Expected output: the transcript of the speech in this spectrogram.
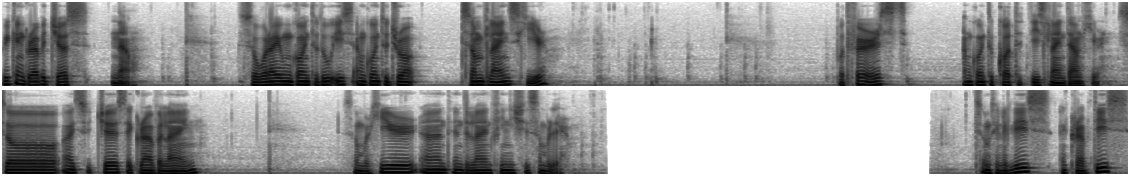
we can grab it just now. So what I'm going to do is I'm going to draw some lines here. But first, I'm going to cut this line down here. So I suggest I grab a line somewhere here and then the line finishes somewhere there. Something like this, I grab this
